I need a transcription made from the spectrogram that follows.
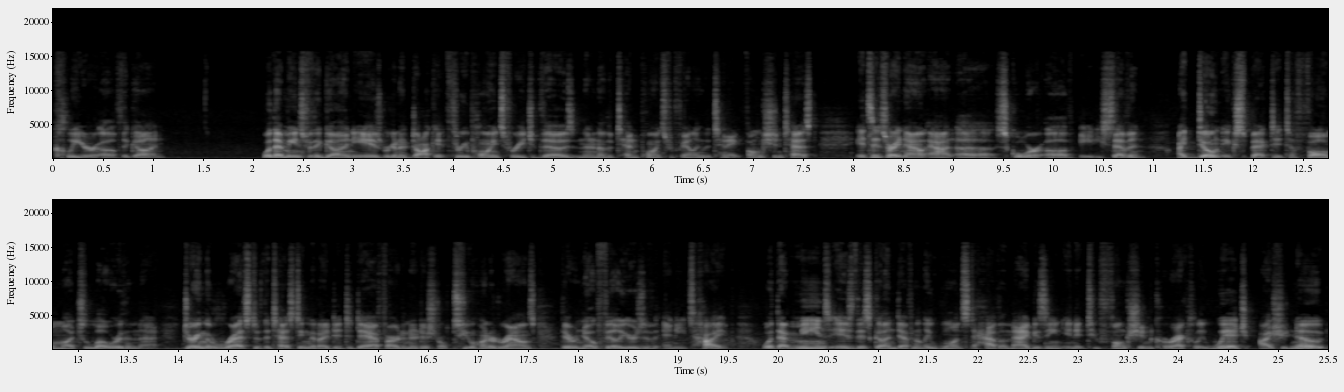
clear of the gun. What that means for the gun is we're going to dock it three points for each of those, and then another 10 points for failing the 10-8 function test. It sits right now at a score of 87. I don't expect it to fall much lower than that. During the rest of the testing that I did today, I fired an additional 200 rounds. There were no failures of any type. What that means is this gun definitely wants to have a magazine in it to function correctly, which I should note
